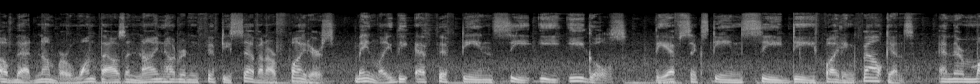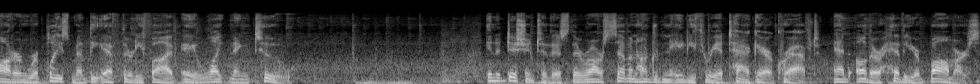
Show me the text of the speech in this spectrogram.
Of that number, 1,957 are fighters, mainly the F-15CE Eagles, the F-16CD Fighting Falcons, and their modern replacement, the F-35A Lightning II. In addition to this, there are 783 attack aircraft and other heavier bombers.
